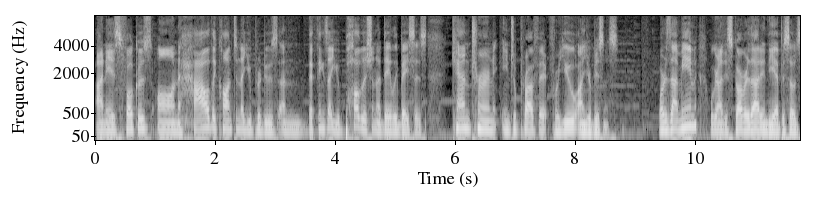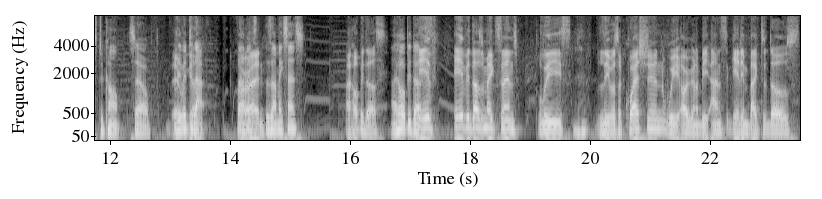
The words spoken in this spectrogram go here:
and is focused on how the content that you produce and the things that you publish on a daily basis can turn into profit for you and your business. What does that mean? We're gonna discover that in the episodes to come. So There leave it to that. Does that, right. does that make sense? I hope it does. I hope it does. If if it doesn't make sense, please leave us a question. We are gonna be ans- getting back to those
